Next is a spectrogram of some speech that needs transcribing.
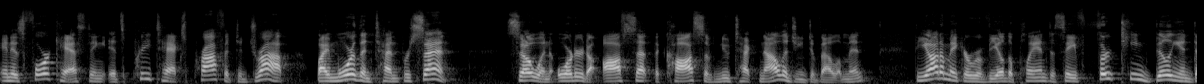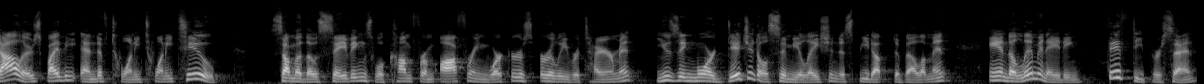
and is forecasting its pre tax profit to drop by more than 10%. So, in order to offset the costs of new technology development, the automaker revealed a plan to save $13 billion by the end of 2022. Some of those savings will come from offering workers early retirement, using more digital simulation to speed up development, and eliminating 50%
